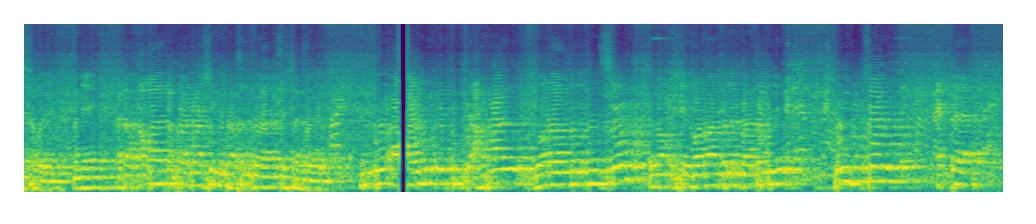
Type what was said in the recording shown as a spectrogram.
মানে একটা আবার একটা পারমাসিক নির্বাচন করার চেষ্টা করে কিন্তু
